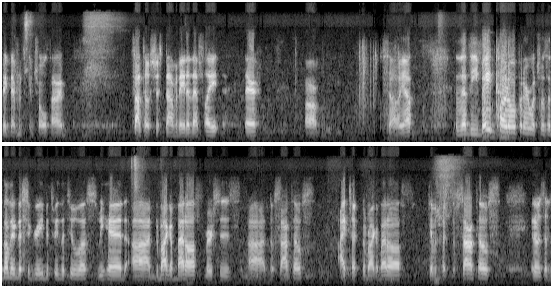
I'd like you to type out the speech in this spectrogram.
Big difference in control time. Santos just dominated that fight there. Um, so, yeah. And then the main card opener, which was another disagree between the two of us, we had uh, Nurmagomedov versus uh, Dos Santos. I took Nurmagomedov. Kevin took Dos Santos. And it was a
